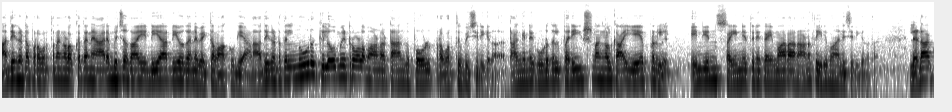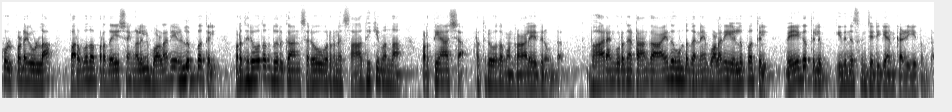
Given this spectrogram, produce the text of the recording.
ആദ്യഘട്ട പ്രവർത്തനങ്ങളൊക്കെ തന്നെ ആരംഭിച്ചതായി ഡി ആർ ഡി ഒ തന്നെ വ്യക്തമാക്കുകയാണ്. ആദ്യഘട്ടത്തിൽ നൂറ് കിലോമീറ്ററോളമാണ് ടാങ്ക് ഇപ്പോൾ പ്രവർത്തിപ്പിച്ചിരിക്കുന്നത്. ടാങ്കിന്റെ കൂടുതൽ പരീക്ഷണങ്ങൾക്കായി ഏപ്രിലിൽ ഇന്ത്യൻ സൈന്യത്തിന് കൈമാറാനാണ് തീരുമാനിച്ചിരിക്കുന്നത്. ലഡാക്ക് ഉൾപ്പെടെയുള്ള പർവത പ്രദേശങ്ങളിൽ വളരെ എളുപ്പത്തിൽ പ്രതിരോധം തീർക്കാൻ സരോവറിന് സാധിക്കുമെന്ന പ്രത്യാശ പ്രതിരോധ മന്ത്രാലയത്തിനുണ്ട്. ഭാരം കുറഞ്ഞ ടാങ്ക് ആയതുകൊണ്ട് തന്നെ വളരെ എളുപ്പത്തിൽ വേഗത്തിലും ഇതിന് സഞ്ചരിക്കാൻ കഴിയുന്നുണ്ട്.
